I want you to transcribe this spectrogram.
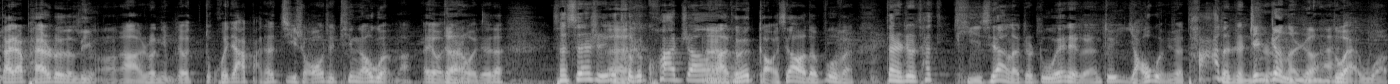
大家排着队的领啊，说你们就回家把它记熟，去听摇滚吧。哎呦，对当然我觉得。它虽然是一个哎特别夸张啊、嗯特别搞笑的部分，但是就是它体现了就是杜威这个人对于摇滚乐他的认知，真正的热爱，对我，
